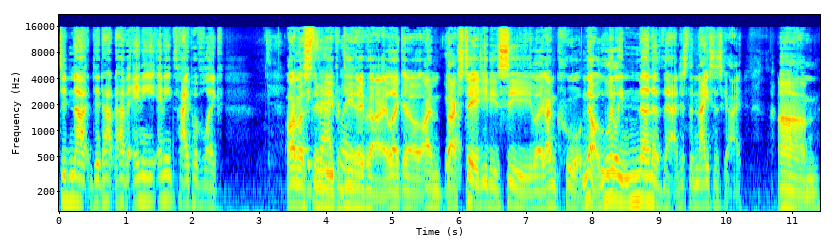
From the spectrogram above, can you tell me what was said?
did not did not have any any type of like. I'm a snooty Exactly. DJ guy. Like, you know, I'm Yeah. backstage EDC. Like, I'm cool. No, literally none of that. Just the nicest guy. Um,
